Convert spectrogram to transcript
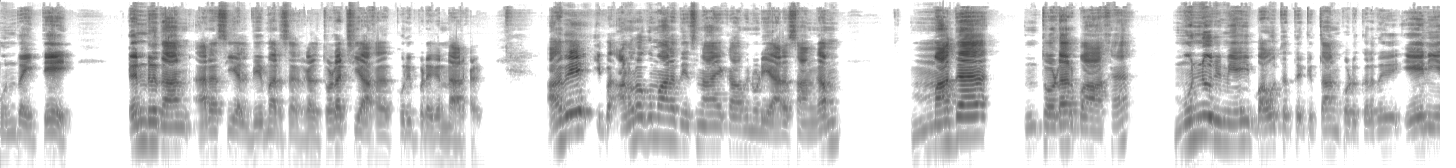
முன்வைத்தே என்றுதான் அரசியல் விமர்சகர்கள் தொடர்ச்சியாக குறிப்பிடுகின்றார்கள். ஆகவே இப்ப அனுரகுமார திசநாயக்காவினுடைய அரசாங்கம் மத தொடர்பாக முன்னுரிமையை பௌத்தத்துக்கு தான் கொடுக்கிறது. ஏனைய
